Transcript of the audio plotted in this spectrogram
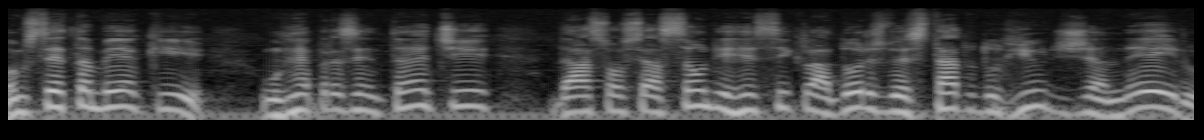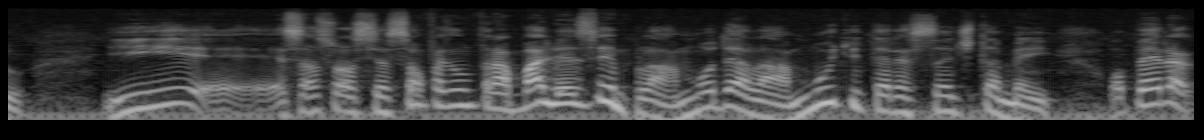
Vamos ter também aqui um representante da Associação de Recicladores do Estado do Rio de Janeiro E essa associação faz um trabalho exemplar, modelar, muito interessante também. Opera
